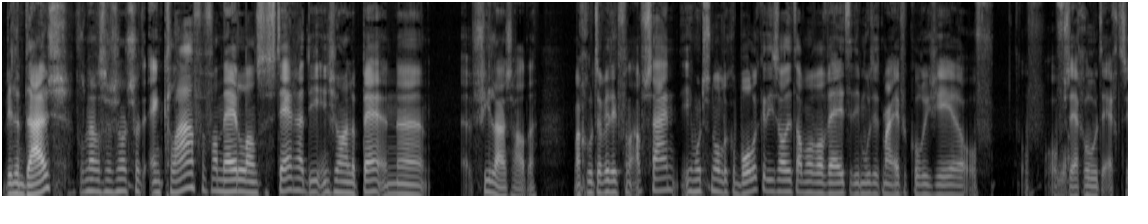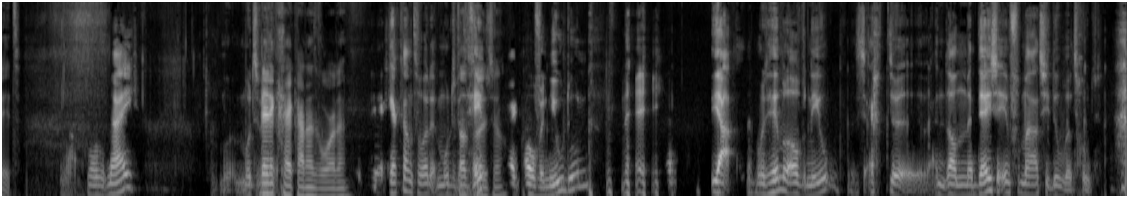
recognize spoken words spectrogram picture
Willem Duis. Volgens mij was er een soort, soort enclave van Nederlandse sterren die in Johan Le Pen een eh, villa's hadden. Maar goed, daar wil ik van af zijn. Je moet Snolleke Bolleke, die zal dit allemaal wel weten. Die moet dit maar even corrigeren of, of, of Ja. zeggen hoe het echt zit. Nou, volgens mij mo- moeten Ben ik gek aan het worden. Weer gek aan het worden. Moeten we Dat het heel overnieuw doen. Nee. Ja, het moet helemaal overnieuw. Het is echt, eh, en dan met deze informatie doen we het goed.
